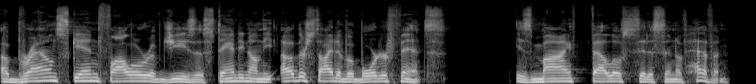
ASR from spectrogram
A brown-skinned follower of Jesus standing on the other side of a border fence is my fellow citizen of heaven.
